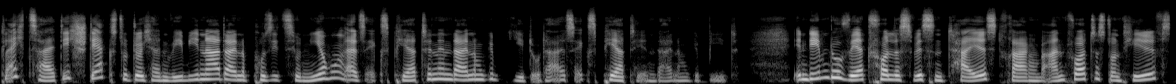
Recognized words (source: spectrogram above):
Gleichzeitig stärkst du durch ein Webinar deine Positionierung als Expertin in deinem Gebiet oder als Experte in deinem Gebiet. Indem du wertvolles Wissen teilst, Fragen beantwortest und hilfst,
